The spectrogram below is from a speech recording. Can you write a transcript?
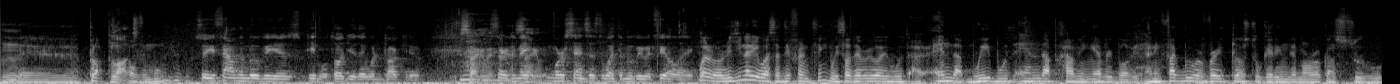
the plot, Plot. of the movie. so you found the movie as people told you they wouldn't talk to you? Exactly. Started to make more sense as to what the movie would feel like. Well, originally it was a different thing. We thought everybody would uh, end up, we would end up having everybody, and in fact we were very close to getting the Moroccans to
